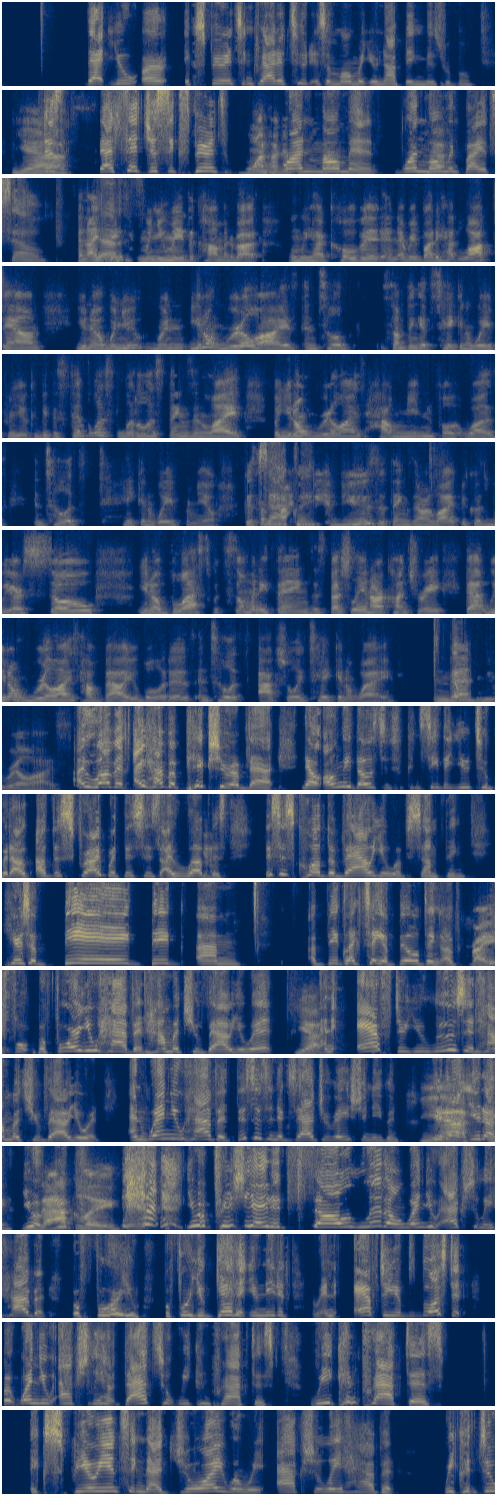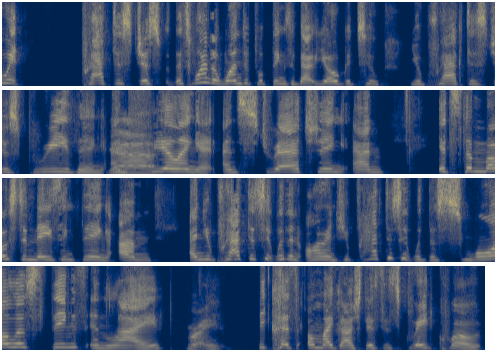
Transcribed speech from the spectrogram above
that you are experiencing gratitude is a moment you're not being miserable. Yeah. That's it. Just experience one hundred one moment, one Yes. moment by itself. And I think when you made the comment about when we had COVID and everybody had lockdown, you know, when you when you don't realize until something gets taken away from you, it could be the simplest, littlest things in life, but you don't realize how meaningful it was until it's taken away from you. Because sometimes Exactly. we abuse the things in our life because we are so, you know, blessed with so many things, especially in our country, that we don't realize how valuable it is until it's actually taken away. And then we realize. I love it. I have a picture of that. Now, only those who can see the YouTube, but I'll, I'll describe what this is. I love Yeah. this. This is called the value of something. Here's a big, big, um, a big, let's say a building of Right. before, before you have it, how much you value it. Yes. and after you lose it, how much you value it. And when you have it, this is an exaggeration even. you know- you know, you- you- exactly. you appreciate it so little when you actually have it. Before you, before you get it, you need it. And after you've lost it, but when you actually have, that's what we can practice. We can practice experiencing that joy when we actually have it. We could do it practice just that's one of the wonderful things about yoga too you practice just breathing and feeling it and stretching and it's the most amazing thing um and you practice it with an orange you practice it with the smallest things in life Right. because oh my gosh there's this great quote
